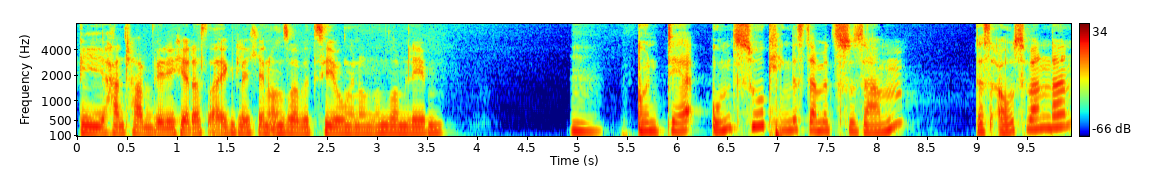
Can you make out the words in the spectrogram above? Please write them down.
wie handhaben wir hier das eigentlich in unserer Beziehung, in unserem Leben. Hm. Und der Umzug, hing das damit zusammen? Das Auswandern?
